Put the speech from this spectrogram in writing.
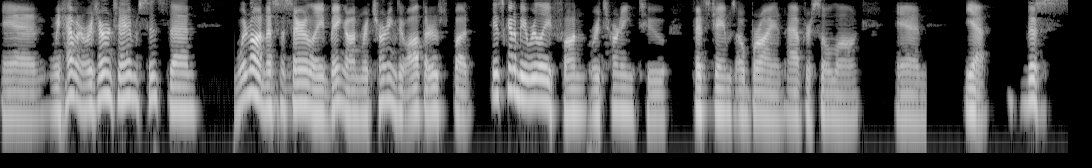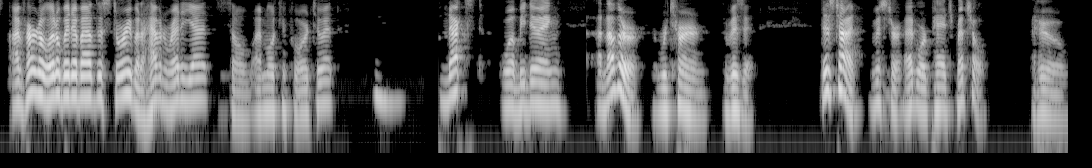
and we haven't returned to him since then. We're not necessarily big on returning to authors, but it's going to be really fun returning to Fitzjames O'Brien after so long. And yeah, this I've heard a little bit about this story, but I haven't read it yet, so I'm looking forward to it. Mm-hmm. Next, we'll be doing another return visit. This time, Mr. Edward Page Mitchell, who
